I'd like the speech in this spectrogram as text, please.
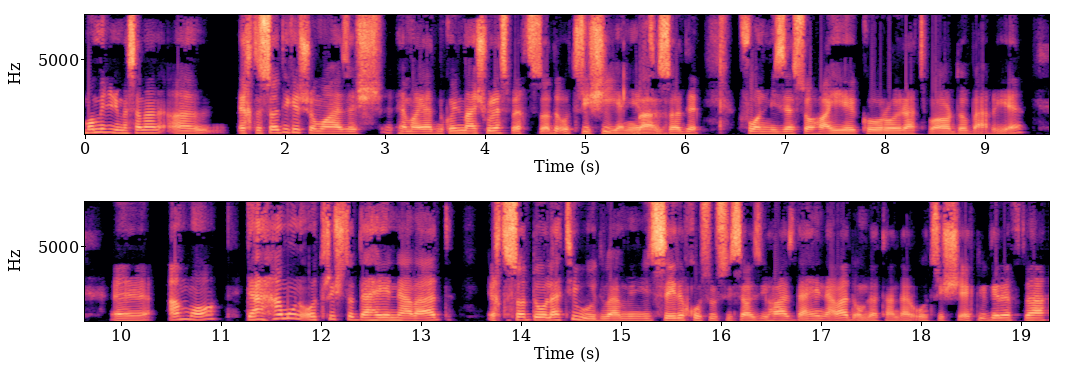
ما می‌دونیم مثلا اقتصادی که شما ازش حمایت می‌کنید مشهور است به اقتصاد اتریشی یعنی بله. اقتصاد فون میزس و هایک و روی رتبارد و بقیه. اما در همون اتریش تا دهه 90 اقتصاد دولتی بود و سیر خصوصی سازی ها از دهه 90 عمدتا در اتریش شکل گرفت و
